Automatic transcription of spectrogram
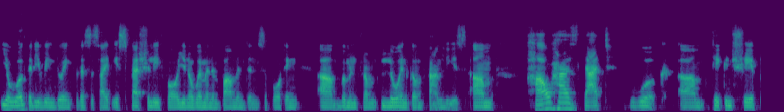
your work that you've been doing for the society, especially for you know women empowerment and supporting um, women from low income families. Um, how has that work um, taken shape?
